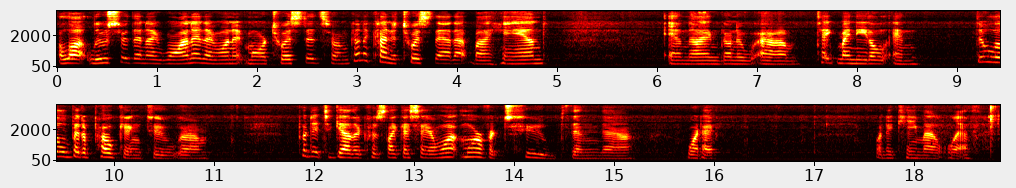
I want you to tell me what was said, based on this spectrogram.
a lot looser than I wanted. I want it more twisted, so I'm going to kind of twist that up by hand. And I'm going to um, take my needle and do a little bit of poking to um, put it together, because like I say, I want more of a tube than uh, what I what I came out with.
